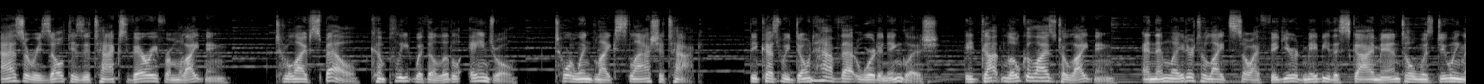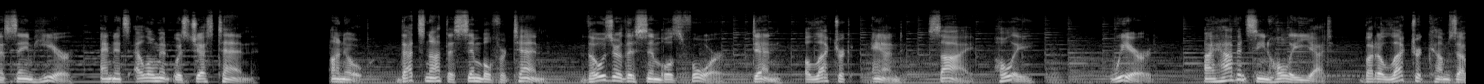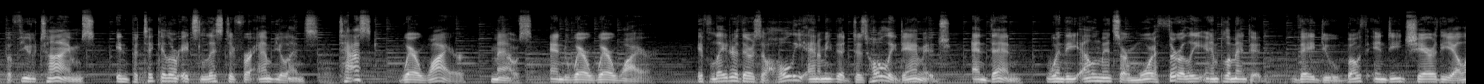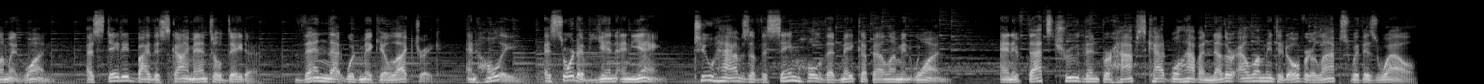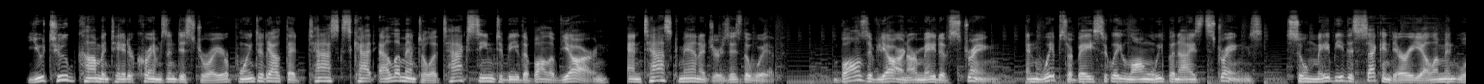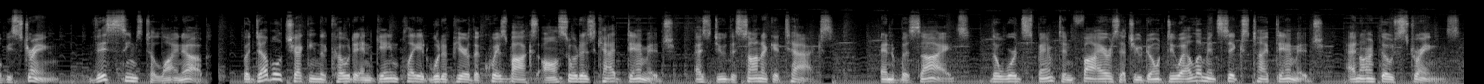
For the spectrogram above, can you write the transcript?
As a result, his attacks vary from lightning to life spell, complete with a little angel, to a wind-like slash attack. Because we don't have that word in English, it got localized to lightning, and then later to light so I figured maybe the sky mantle was doing the same here, and its element was just 10. Uh that's not the symbol for 10. Those are the symbols for den, electric, and psi, holy. Weird. I haven't seen holy yet, but electric comes up a few times, in particular it's listed for Ambyu-Lance, Tasque, wear wire, Maus, and Werewerewire. If later there's a holy enemy that does holy damage, and then, when the elements are more thoroughly implemented, they do both indeed share the element 1, as stated by the sky mantle data, then that would make electric and holy a sort of yin and yang, two halves of the same whole that make up element 1. And if that's true then perhaps cat will have another element it overlaps with as well. YouTube commentator Crimson Destroyer pointed out that Tasque's cat elemental attacks seem to be the ball of yarn, and Tasque Manager's is the whip. Balls of yarn are made of string, and whips are basically long weaponized strings, so maybe the secondary element will be string. This seems to line up, but double checking the code and gameplay it would appear the Quizbox also does cat damage, as do the Sonic attacks. And besides, the word Spamton fires at you don't do element 6 type damage, and aren't those strings.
